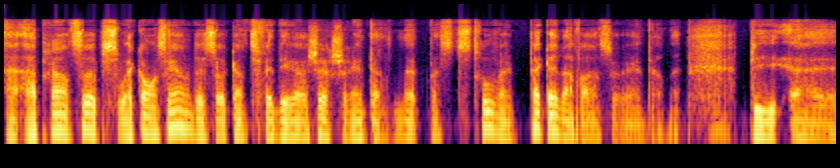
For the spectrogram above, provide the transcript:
apprends ça, puis sois conscient de ça quand tu fais des recherches sur Internet, parce que tu trouves un paquet d'affaires sur Internet. Puis, euh,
